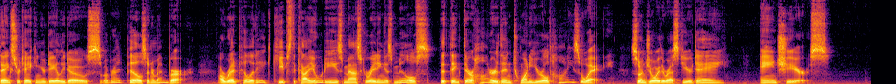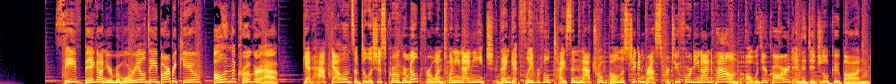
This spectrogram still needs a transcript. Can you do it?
Thanks for taking your daily dose of red pills, and remember, a red pill a day keeps the coyotes masquerading as MILFs that think they're hotter than 20 year old hotties away. So enjoy the rest of your day and cheers. Save big on your Memorial Day barbecue, all in the Kroger app. Get half gallons of delicious Kroger milk for 129 each, then get flavorful Tyson natural boneless chicken breasts for 249 a pound, all with your card and a digital coupon.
